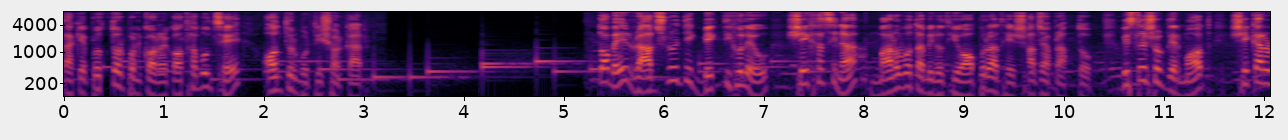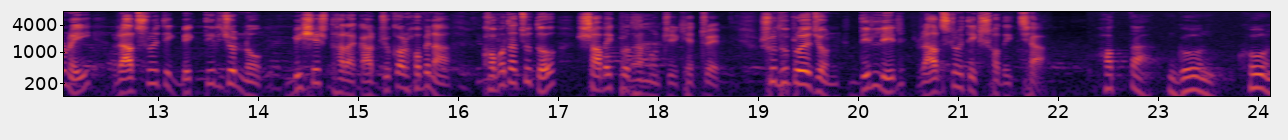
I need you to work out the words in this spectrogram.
তাকে প্রত্যর্পণ করার কথা বলছে অন্তর্বর্তী সরকার। তবে রাজনৈতিক ব্যক্তি হলেও শেখ হাসিনা মানবতা বিরোধী অপরাধের সাজাপ্রাপ্ত। বিশ্লেষকদের মত, সে কারণেই রাজনৈতিক ব্যক্তির জন্য বিশেষ ধারা কার্যকর হবে না ক্ষমতাচ্যুত সাবেক প্রধানমন্ত্রীর ক্ষেত্রে। শুধু প্রয়োজন দিল্লির রাজনৈতিক সদিচ্ছা। হত্যা গুণ খুন,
